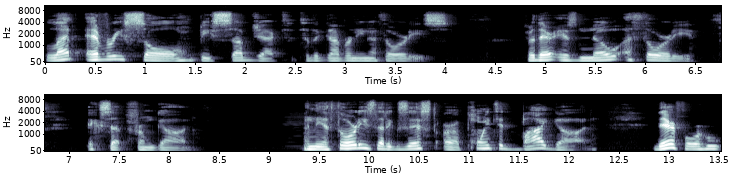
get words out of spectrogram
Let every soul be subject to the governing authorities, for there is no authority except from God. And the authorities that exist are appointed by God. Therefore, who,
